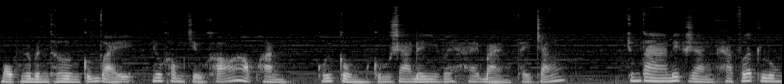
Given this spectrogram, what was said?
một người bình thường cũng vậy, nếu không chịu khó học hành, cuối cùng cũng ra đi với hai bàn tay trắng. Chúng ta biết rằng harvard luôn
